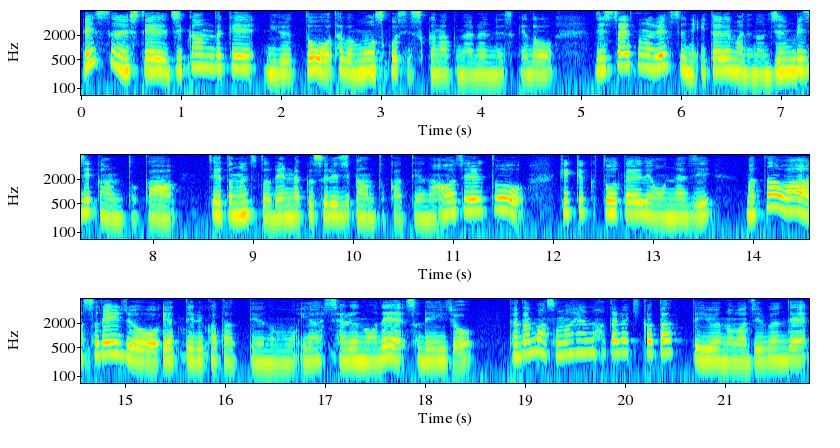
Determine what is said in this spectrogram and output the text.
レッスンして時間だけ見ると多分もう少し少なくなるんですけど実際そのレッスンに至るまでの準備時間とか生徒の人と連絡する時間とかっていうのを合わせると結局トータルで同じまたはそれ以上やってる方っていうのもいらっしゃるのでそれ以上。ただまあその辺の働き方っていうのは自分で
